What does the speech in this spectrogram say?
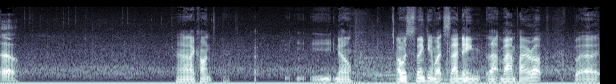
Oh. And I can't. uh, No. I was thinking about standing that vampire up, but uh,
